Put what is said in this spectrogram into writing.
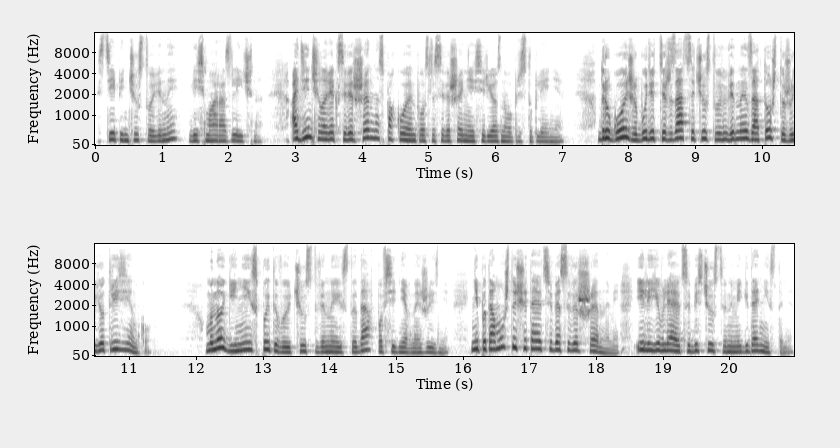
Степень чувства вины весьма различна. Один человек совершенно спокоен после совершения серьезного преступления. Другой же будет терзаться чувством вины за то, что жует резинку. Многие не испытывают чувств вины и стыда в повседневной жизни не потому, что считают себя совершенными или являются бесчувственными гедонистами.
